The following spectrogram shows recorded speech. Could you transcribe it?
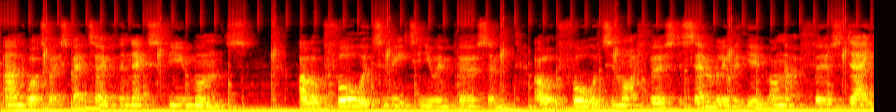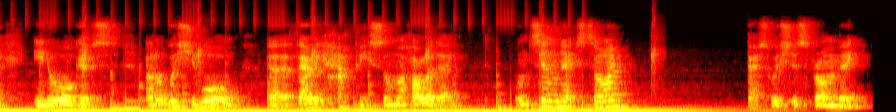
and what to expect over the next few months. I look forward to meeting you in person. I look forward to my first assembly with you on that first day in August and I wish you all a very happy summer holiday. Until next time, best wishes from me.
